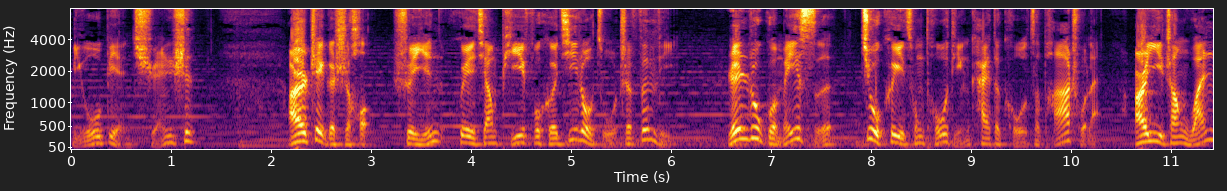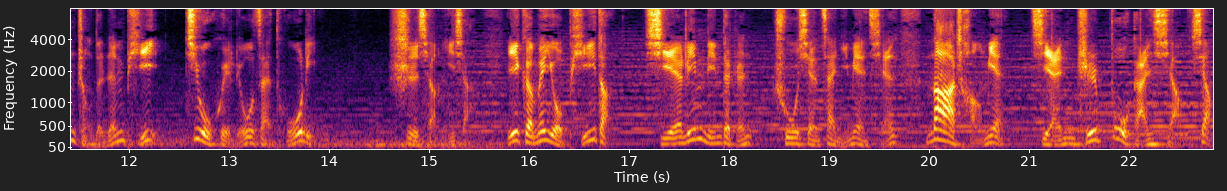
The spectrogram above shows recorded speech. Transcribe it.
流遍全身。而这个时候，水银会将皮肤和肌肉组织分离。人如果没死，就可以从头顶开的口子爬出来，而一张完整的人皮就会留在土里。试想一下，一个没有皮的血淋淋的人出现在你面前，那场面简直不敢想象。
